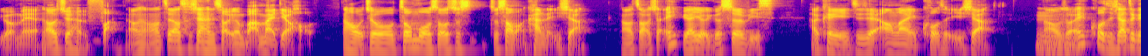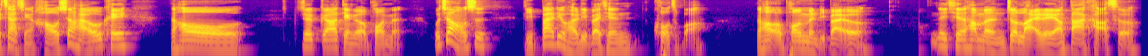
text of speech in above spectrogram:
有没有？然后觉得很烦。然后然后这辆车现在很少用，把它卖掉好了。然后我就周末的时候就是就上网看了一下，然后找一下，哎，原来有一个 service，它可以直接 online quote 一下。然后我说，哎，quote 一下这个价钱好像还 OK。然后就跟他点个 appointment，我记得好像是礼拜六还是礼拜天 quote 吧。然后 appointment 礼拜二那天他们就来了一辆大卡车。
